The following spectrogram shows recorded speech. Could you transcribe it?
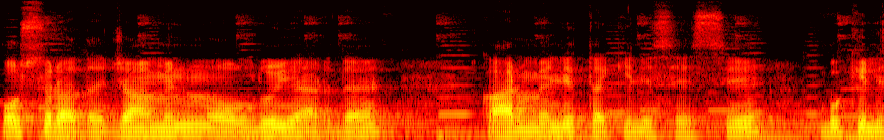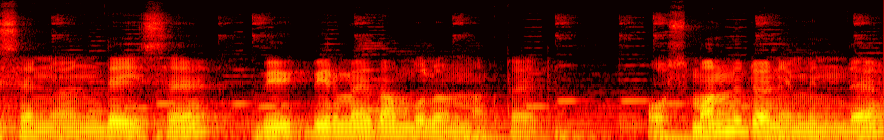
O sırada caminin olduğu yerde Karmelita Kilisesi, bu kilisenin önünde ise büyük bir meydan bulunmaktaydı. Osmanlı döneminde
